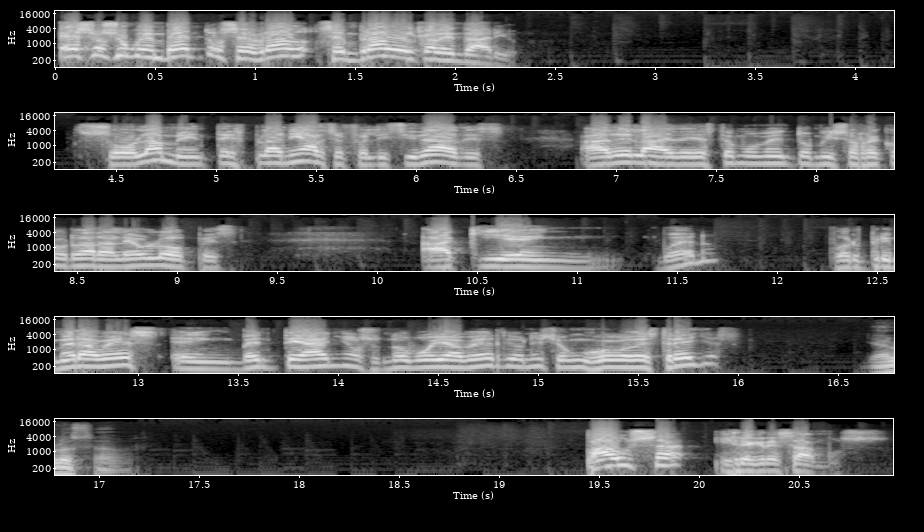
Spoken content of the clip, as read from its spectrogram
Eso es un evento sembrado, sembrado del calendario. Solamente es planearse. Felicidades. Adelaide, de este momento me hizo recordar a Leo López, a quien, bueno, por primera vez en 20 años no voy a ver, Dionisio, un juego de estrellas. Ya lo sabes. Pausa y regresamos.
